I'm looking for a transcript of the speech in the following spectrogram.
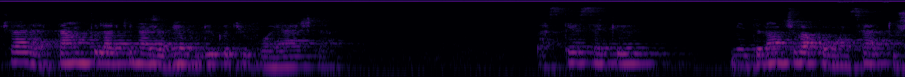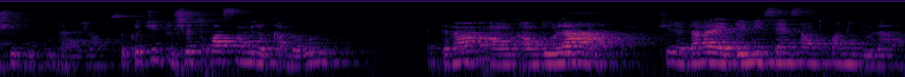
Tu as la tante là qui n'a jamais voulu que tu voyages là. Parce qu'elle sait que maintenant tu vas commencer à toucher beaucoup d'argent. Ce que tu touchais 300 000 au Cameroun, maintenant en, dollars, tu es dans les 2500, 3000 dollars.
